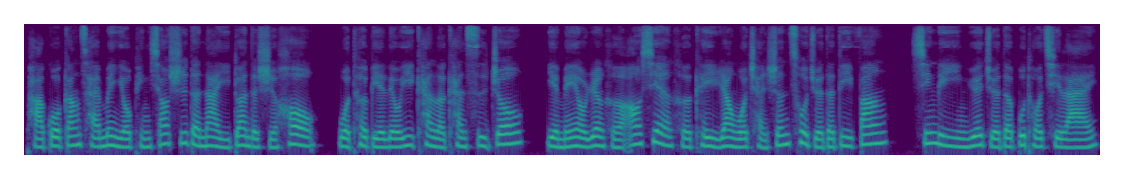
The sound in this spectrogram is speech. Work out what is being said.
爬过刚才闷油瓶消失的那一段的时候，我特别留意看了看四周，也没有任何凹陷和可以让我产生错觉的地方，心里隐约觉得不妥起来。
